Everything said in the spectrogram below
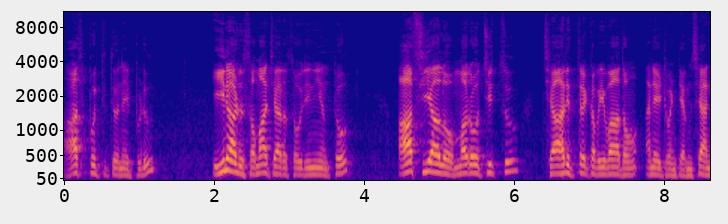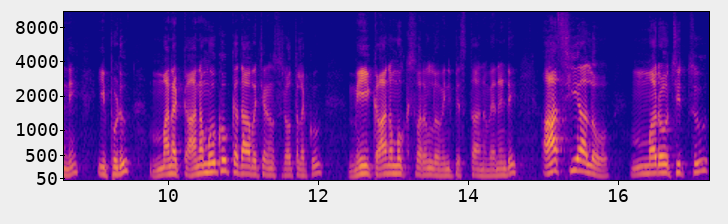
ఆస్ఫూర్తితోనే ఇప్పుడు ఈనాడు సమాచార సౌజన్యంతో ఆసియాలో మరో చిచ్చు చారిత్రక వివాదం అనేటువంటి అంశాన్ని ఇప్పుడు మన కానమూకు కథ వచ్చిన శ్రోతలకు మీ కానమూకు స్వరంలో వినిపిస్తాను వినండి. ఆసియాలో మరో చిచ్చు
